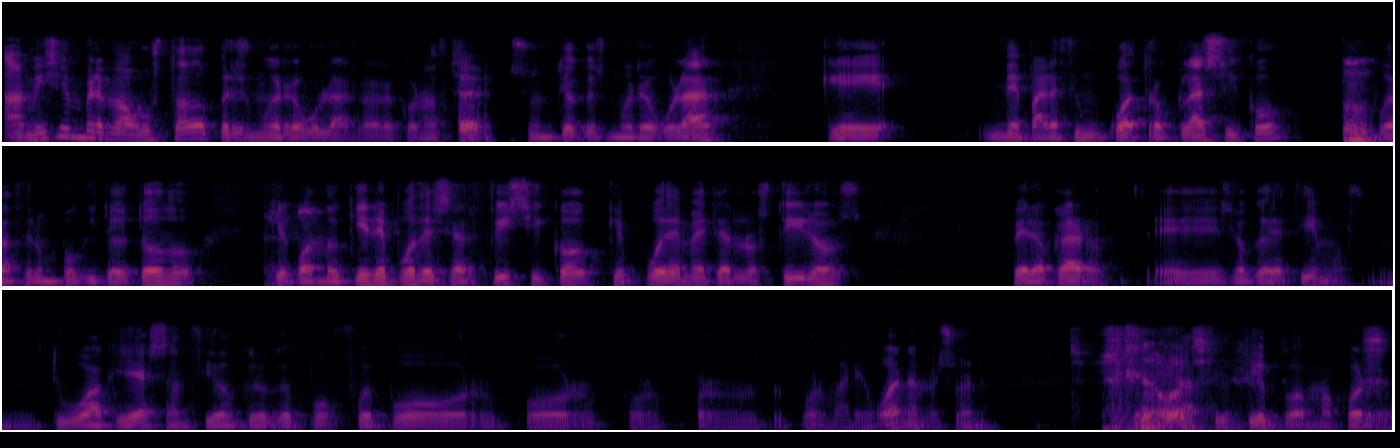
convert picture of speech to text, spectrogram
A mí siempre me ha gustado, pero es muy regular, lo reconozco. Es un tío que es muy regular, que me parece un cuatro clásico, que mm. puede hacer un poquito de todo, que cuando quiere puede ser físico, que puede meter los tiros, pero claro, es lo que decimos. Mm, tuvo aquella sanción, creo que fue por, por, por, marihuana, me suena. Hace un tiempo, me acuerdo.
